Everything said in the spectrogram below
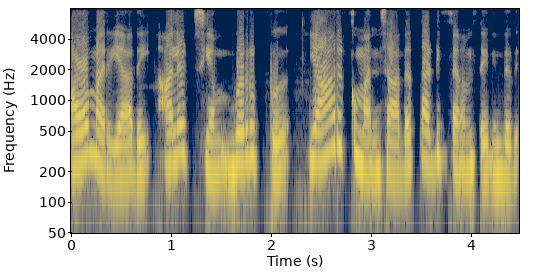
அவமரியாதை அலட்சியம் வெறுப்பு யாருக்கும் அஞ்சாத தடித்தனம் தெரிந்தது.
